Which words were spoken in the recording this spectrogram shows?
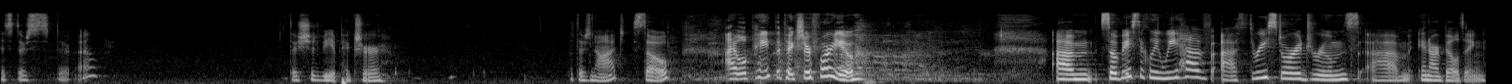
It's there's there oh there should be a picture, but there's not. So I will paint the picture for you. Um, so basically, we have uh, three storage rooms um, in our building.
